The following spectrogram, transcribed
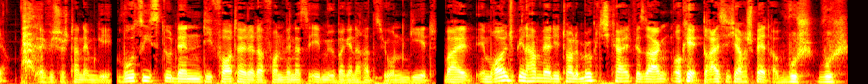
Ja. Elfische Stand MG. Wo siehst du denn die Vorteile davon, wenn das eben über Generationen geht? Weil im Rollenspiel haben wir die tolle Möglichkeit, wir sagen, okay, 30 Jahre später, wusch, wusch.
